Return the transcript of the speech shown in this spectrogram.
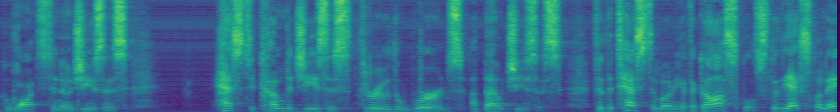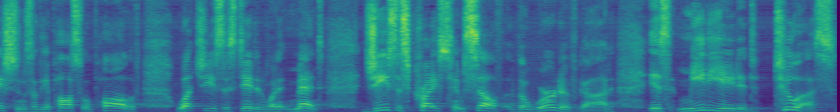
who wants to know Jesus has to come to Jesus through the words about Jesus, through the testimony of the Gospels, through the explanations of the Apostle Paul of what Jesus did and what it meant. Jesus Christ Himself, the Word of God, is mediated to us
